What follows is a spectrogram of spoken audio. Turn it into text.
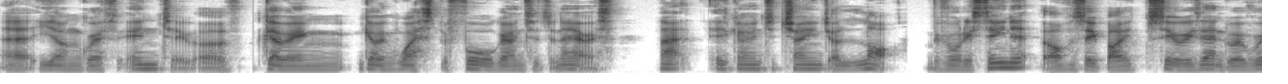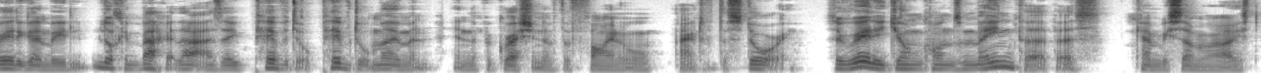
uh, young Griff into of going going west before going to Daenerys. That is going to change a lot. We've already seen it, but obviously by series end, we're really going to be looking back at that as a pivotal, pivotal moment in the progression of the final act of the story. So really, Jon Con's main purpose can be summarised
